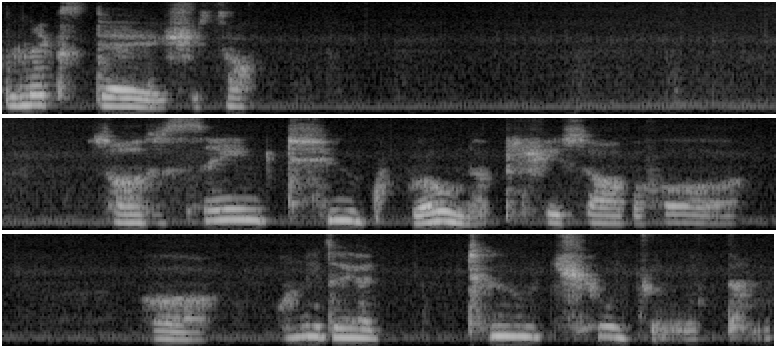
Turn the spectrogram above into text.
The next day, she saw saw the same two grown-ups she saw before. Oh, only they had two children with them.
